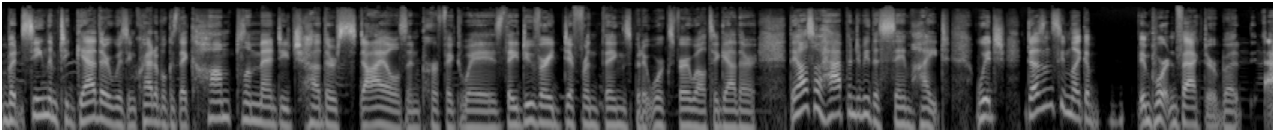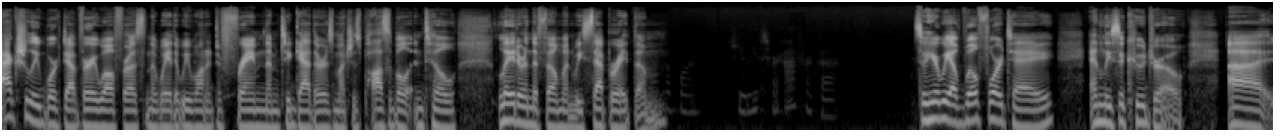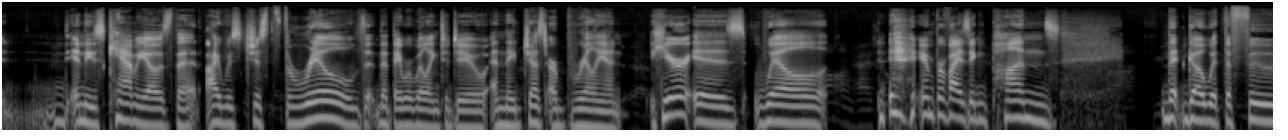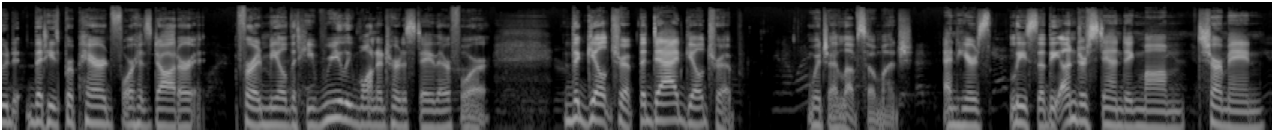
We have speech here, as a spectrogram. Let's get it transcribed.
But seeing them together was incredible because they complement each other's styles in perfect ways. They do very different things, but it works very well together. They also happen to be the same height, which doesn't seem like a important factor, but actually worked out very well for us in the way that we wanted to frame them together as much as possible until later in the film when we separate them. She leaves for Africa. So here we have Will Forte and Lisa Kudrow uh, in these cameos that I was just thrilled that they were willing to do, and they just are brilliant. Here is Will improvising puns that go with the food that he's prepared for his daughter for a meal that he really wanted her to stay there for. The guilt trip, the dad guilt trip, which I love so much. And here's Lisa, the understanding mom, Charmaine.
